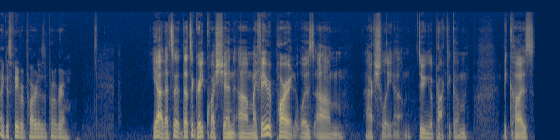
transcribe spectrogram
I guess, favorite part of the program? Yeah, that's a that's a great question. Um, my favorite part was um, actually um, doing a practicum because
